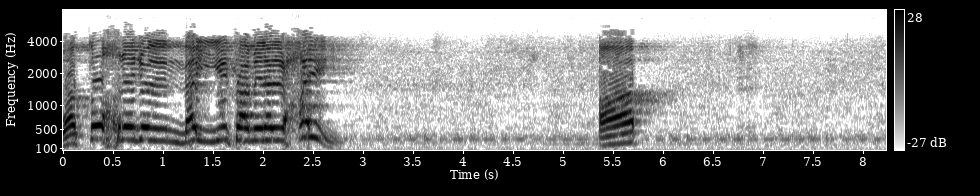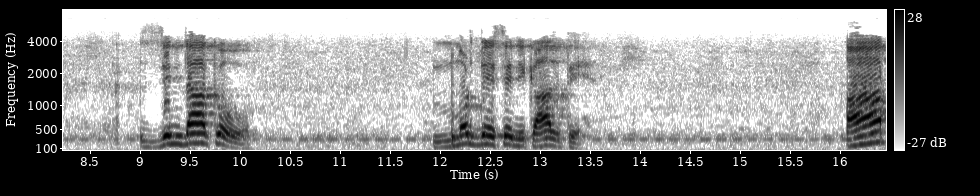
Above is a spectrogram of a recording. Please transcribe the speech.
و تخرج المیت من الحی آپ زندہ کو مردے سے نکالتے ہیں۔ آپ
